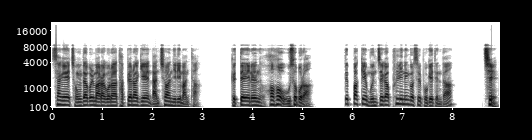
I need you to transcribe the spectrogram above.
상에 정답을 말하거나 답변하기에 난처한 일이 많다. 그때에는 허허 웃어보라. 뜻밖의 문제가 풀리는 것을 보게 된다. 7.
